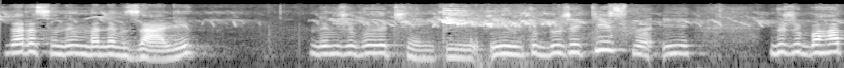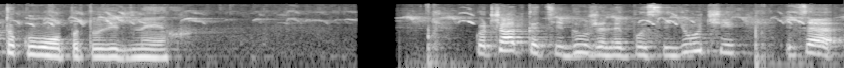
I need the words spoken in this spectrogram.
Зараз вони в мене в залі. Вони вже величенькі. І тут дуже тісно і дуже багато клопоту від них. Курчатка ці дуже непосидючі. І це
